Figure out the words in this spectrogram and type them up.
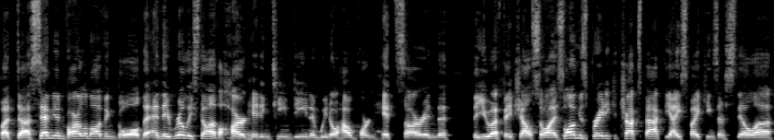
But uh, Semyon Varlamov in goal, and they really still have a hard hitting team, Dean. And we know how important hits are in the, the UFHL. So as long as Brady Tkachuk's back, the Ice Vikings are still a,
